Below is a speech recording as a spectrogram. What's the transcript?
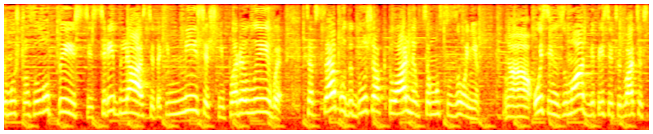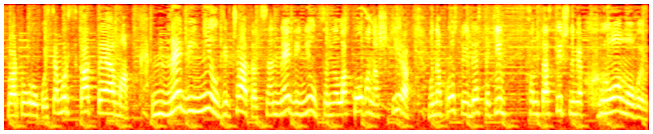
тому що золотисті, сріблясті, такі місячні переливи, це все буде дуже актуальне в цьому сезоні. Осінь зима 2024 року. Ця морська тема. Не вініл, дівчата, це не вініл, це не лакована шкіра. Вона просто йде з таким фантастичним, як хромовим,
